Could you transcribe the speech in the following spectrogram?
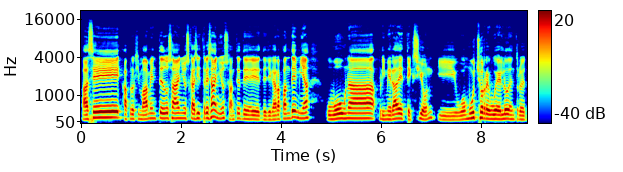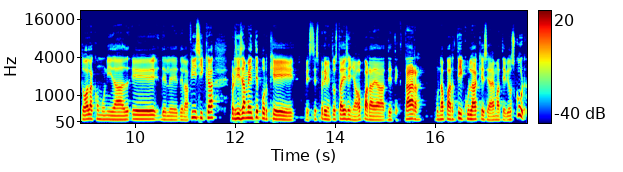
Hace aproximadamente dos años, casi tres años, antes de, llegar a pandemia, hubo una primera detección y hubo mucho revuelo dentro de toda la comunidad eh, de, de la física, precisamente porque este experimento está diseñado para detectar una partícula que sea de materia oscura.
